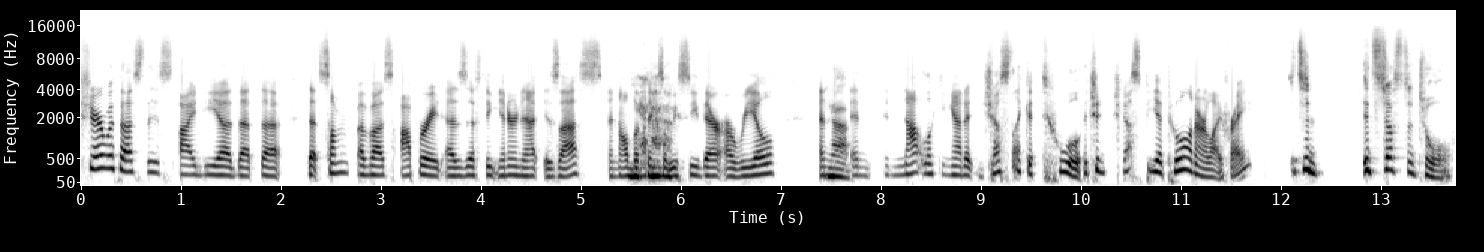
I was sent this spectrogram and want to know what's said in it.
share with us this idea that the that some of us operate as if the internet is us and all the yeah. things that we see there are real and, yeah. and and not looking at it just like a tool. It should just be a tool in our life, right? It's a it's just a tool.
